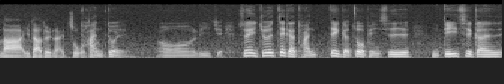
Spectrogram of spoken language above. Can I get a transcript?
拉一大堆人来做。团队哦，理解。所以就是这个团这个作品是你第一次跟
